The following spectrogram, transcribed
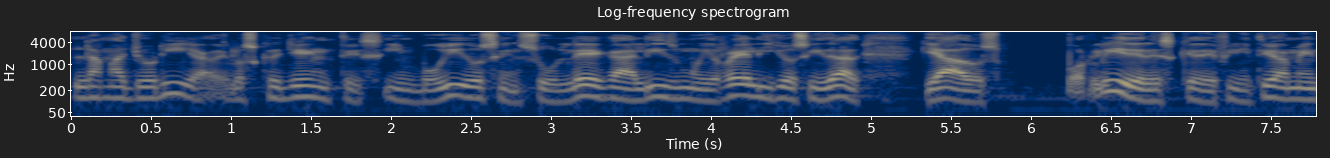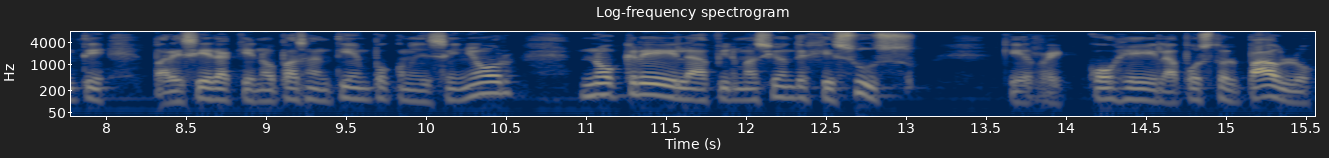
la mayoría de los creyentes imbuidos en su legalismo y religiosidad, guiados por líderes que definitivamente pareciera que no pasan tiempo con el Señor, no cree la afirmación de Jesús que recoge el apóstol Pablo,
